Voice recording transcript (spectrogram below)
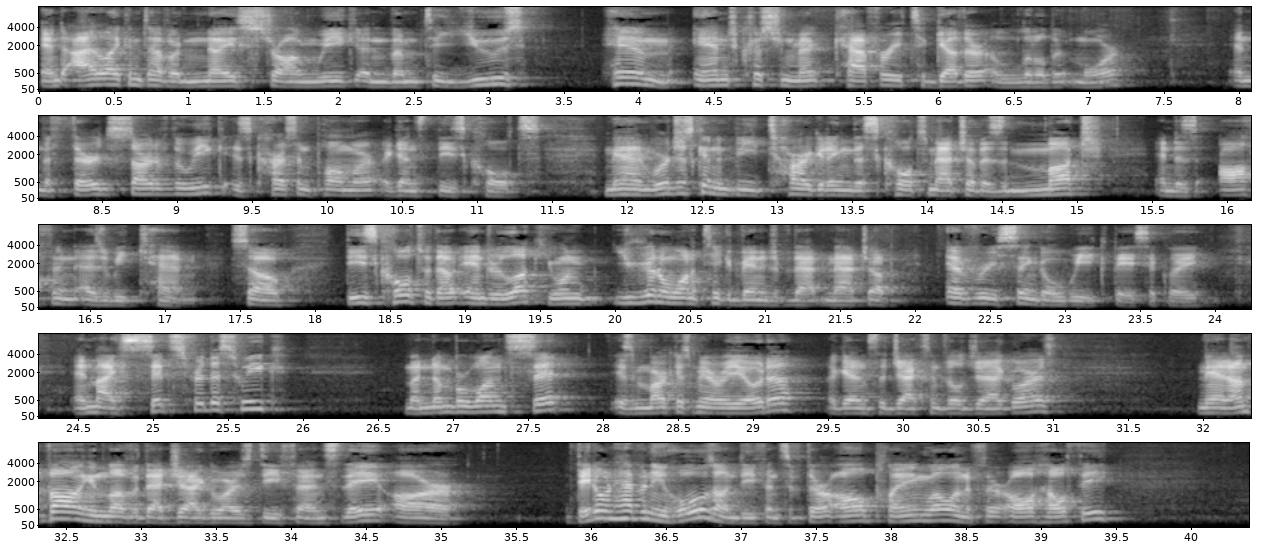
And I like him to have a nice, strong week and them to use him and Christian McCaffrey together a little bit more. And the third start of the week is Carson Palmer against these Colts. Man, we're just going to be targeting this Colts matchup as much and as often as we can. So these Colts without Andrew Luck, you want, you're going to want to take advantage of that matchup every single week, basically. And my sits for this week, my number one sit is Marcus Mariota against the Jacksonville Jaguars. Man, I'm falling in love with that Jaguars defense. They are they don't have any holes on defense if they're all playing well and if they're all healthy.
